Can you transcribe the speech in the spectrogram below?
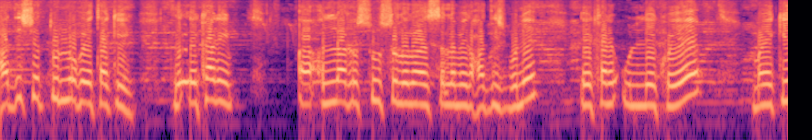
হাদিসের তুল্য হয়ে থাকে। এখানে আল্লাহ রসুল সাল্লাহ সাল্লামের হাদিস বলে এখানে উল্লেখ হয়ে মানে কি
